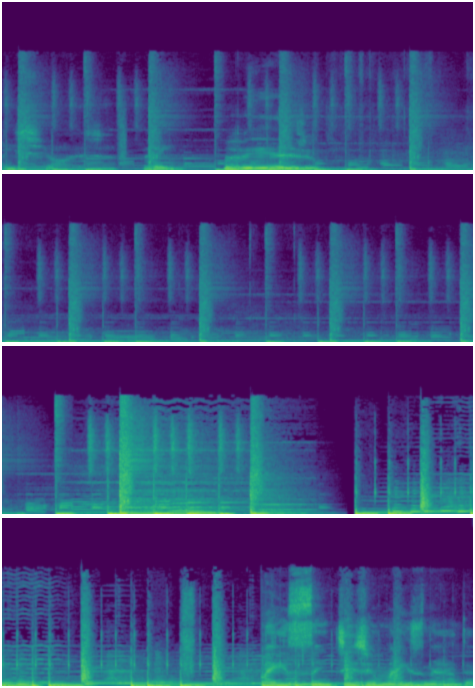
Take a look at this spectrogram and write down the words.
deliciosa. Vem, vejo. Antes de mais nada,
